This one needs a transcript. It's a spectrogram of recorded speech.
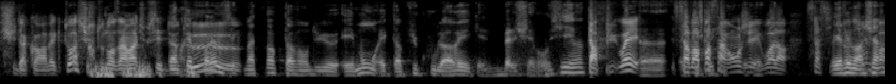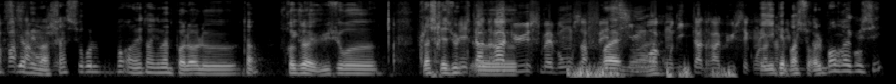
je suis d'accord avec toi, surtout dans un match où c'est Et Après, le 2-2. problème, euh, c'est que maintenant que tu as vendu euh, Aimon et que tu as pu Coularé, qui est une belle chèvre aussi, hein, T'as pu, ouais, euh, ça va pas s'arranger, voilà. Il y avait machin, il y avait machin sur le banc. En même temps, il n'est même pas là. Le... Je crois que j'avais vu sur euh, Flash Et Result. t'as euh, Dragus, mais bon, ça fait ouais, 6 ouais. mois qu'on dit que t'as Dragus et qu'on et l'a il n'était pas sur le banc. Dragus, si?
